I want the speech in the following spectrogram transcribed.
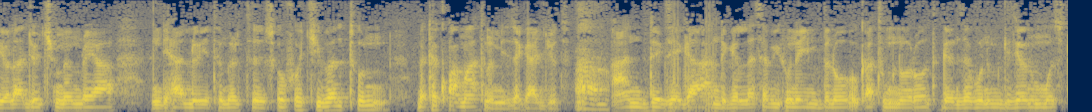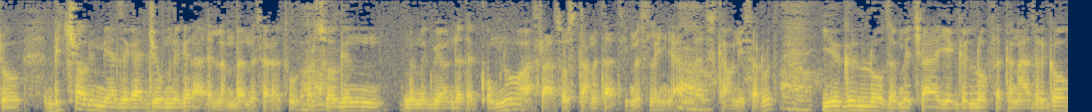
የወላጆች መምሪያ እንዲህ ያሉ የትምህርት ጽሁፎች ይበልጡን በተቋማት ነው የሚዘጋጁት። አንድ ዜጋ አንድ ግለሰብ ይሁነኝ ብሎ እውቀቱም ኖሮት ገንዘቡንም ጊዜውንም ወስዶ ብቻውን የሚያዘጋጀውም ነገር አይደለም በመሰረቱ። እርስዎ ግን በመግቢያው እንደጠቆም ነው አስራ ሶስት አመታት ይመስለኛል እስካሁን የሰሩት የግሎ ዘመቻ የግሎ ፈተና አድርገው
